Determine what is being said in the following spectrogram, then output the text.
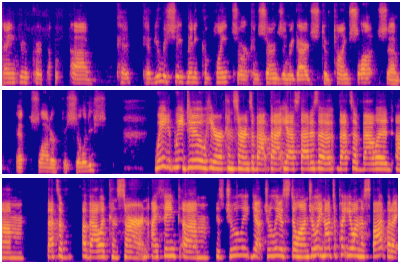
thank you, Chris. Uh, have you received many complaints or concerns in regards to time slots um, at slaughter facilities? We we do hear concerns about that. Yes, that is a that's a valid um, that's a a valid concern. I think um, is Julie. Yeah, Julie is still on. Julie, not to put you on the spot, but I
